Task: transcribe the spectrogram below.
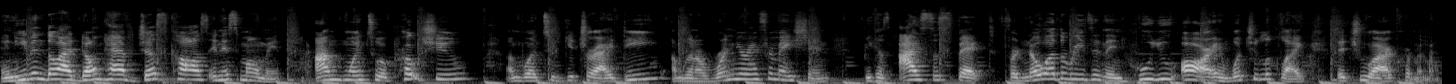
And even though I don't have just cause in this moment, I'm going to approach you. I'm going to get your ID. I'm going to run your information because I suspect, for no other reason than who you are and what you look like, that you are a criminal.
